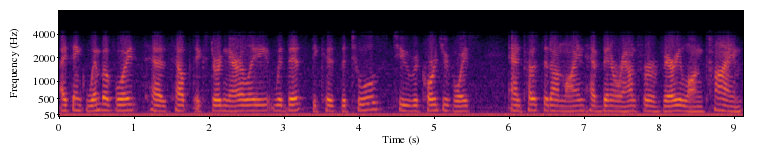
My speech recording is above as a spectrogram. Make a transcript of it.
I think Wimba Voice has helped extraordinarily with this because the tools to record your voice and post it online have been around for a very long time,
